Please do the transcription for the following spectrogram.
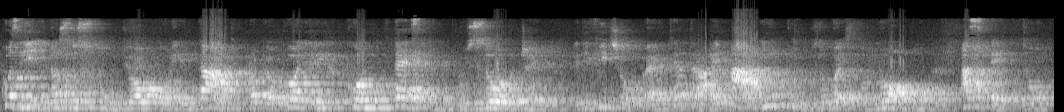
Così il nostro studio, orientato proprio a cogliere il contesto in cui sorge l'edificio eh, teatrale, ha incluso questo nuovo aspetto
